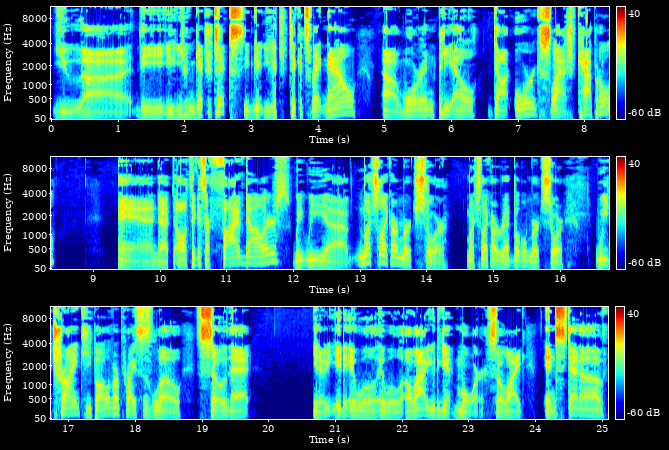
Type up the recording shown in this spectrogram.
you uh, the you, you, can get your ticks, you get you get your tickets right now. Uh, warrenpl.org slash capital. And uh, all tickets are five dollars. We we uh, much like our merch store, much like our Redbubble merch store, we try and keep all of our prices low so that you know, it, it will it will allow you to get more. So like instead of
